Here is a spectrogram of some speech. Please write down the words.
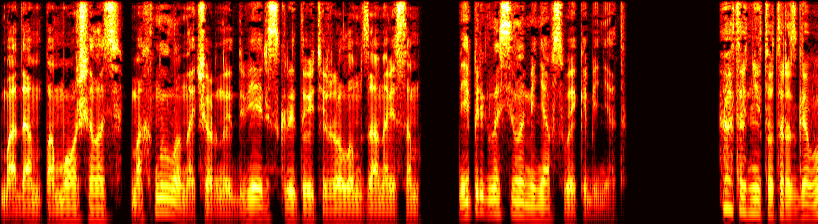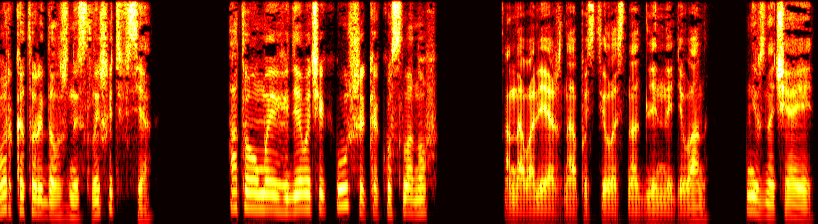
Мадам поморщилась, махнула на черную дверь, скрытую тяжелым занавесом, и пригласила меня в свой кабинет. «Это не тот разговор, который должны слышать все. А то у моих девочек уши, как у слонов». Она вальяжно опустилась на длинный диван, невзначай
